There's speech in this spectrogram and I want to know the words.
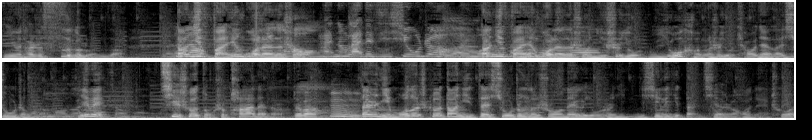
因为它是四个轮子，当你反应过来的时候，还能来得及修正。当你反应过来的时候，你是有你有可能是有条件来修正的，因为汽车总是趴在那儿，对吧？嗯，但是你摩托车，当你在修正的时候，那个有时候你你心里一胆怯，然后你车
